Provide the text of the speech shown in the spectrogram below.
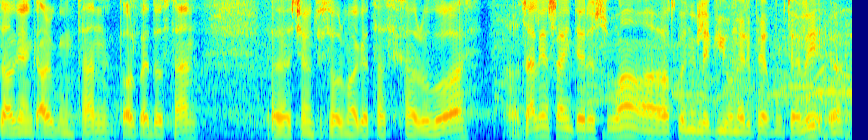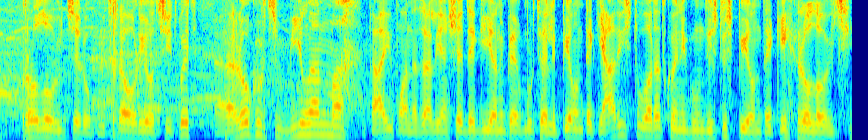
ძალიან კარგ გუნდთან ტორპედოსთან ჩემთვის ორმაგაც ასიხარულოა ძალიან საინტერესოა თქვენი ლეგიონერი ფეხბურთელი. როლოვიჩე რო გითხრა 2-20 სიტყვით როგორც მილანმა დაიყვანა ძალიან შედეგიანი ფეხბურთელი პიონტეკი არის თუ არა თქვენი გუნდისთვის პიონტეკი როლოვიჩი?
